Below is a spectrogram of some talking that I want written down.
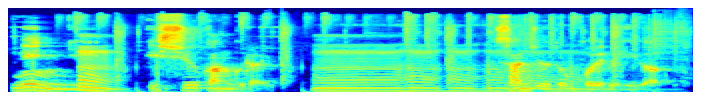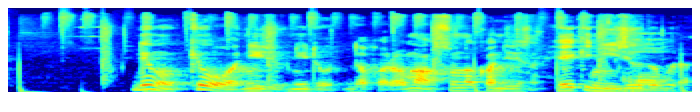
年にうん1週間ぐらい。うーんふんふんふんふん30度超える日が。でも今日は22度だからまあそんな感じですね。平均20度ぐらい。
